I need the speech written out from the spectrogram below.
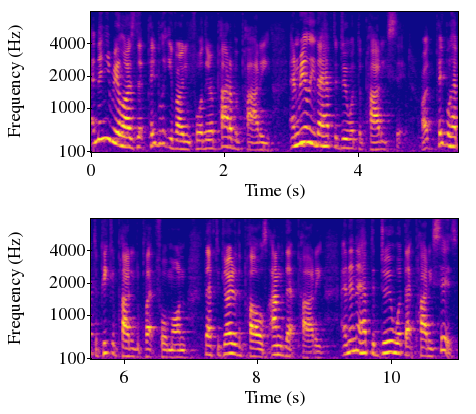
and then you realise that people that you're voting for, they're a part of a party, And really, they have to do what the party said, right? People have to pick a party to platform on, they have to go to the polls under that party, and then they have to do what that party says.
